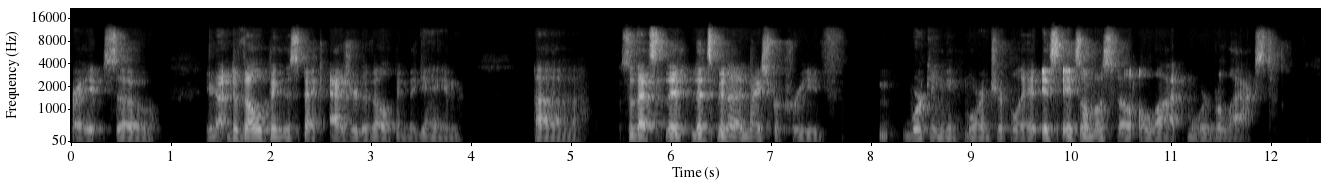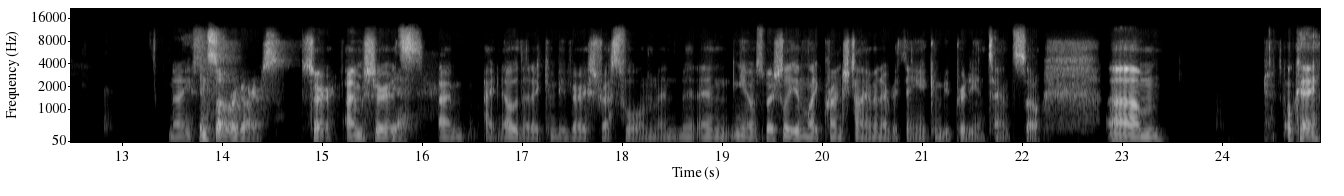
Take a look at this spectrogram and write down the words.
right? So you're not developing the spec as you're developing the game. Uh, so that's that, that's been a nice reprieve working more in AAA. It's it's almost felt a lot more relaxed. Nice in some regards. Sure, I'm sure it's. Yeah. I'm. I know that it can be very stressful, and and and you know, especially in like crunch time and everything, it can be pretty intense. So, um, okay,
